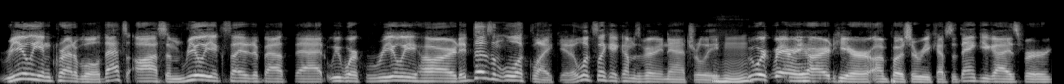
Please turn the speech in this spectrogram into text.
Really incredible. That's awesome. Really excited about that. We work really hard. It doesn't look like it. It looks like it comes very naturally. Mhm. We work very hard here on Post Show Recap. So thank you guys for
